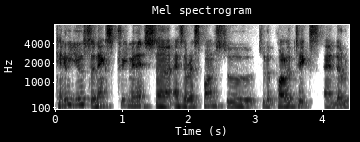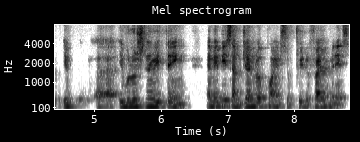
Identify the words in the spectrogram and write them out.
can you use the next three minutes uh, as a response to, to the politics and the uh, evolutionary thing, and maybe some general points of three to five minutes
